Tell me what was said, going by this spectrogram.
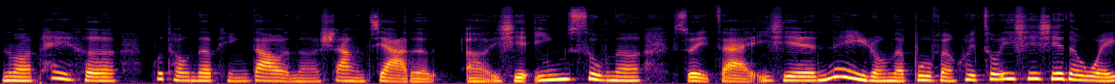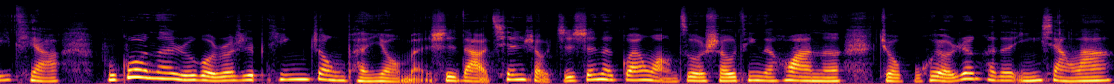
那么配合不同的频道呢，上架的呃一些因素呢，所以在一些内容的部分会做一些些的微调。不过呢，如果若是听众朋友们是到牵手之声的官网做收听的话呢，就不会有任何的影响啦。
